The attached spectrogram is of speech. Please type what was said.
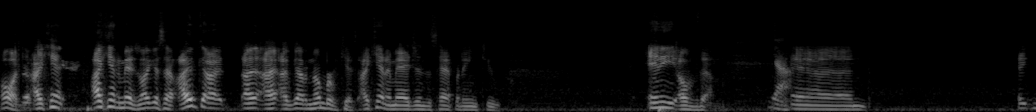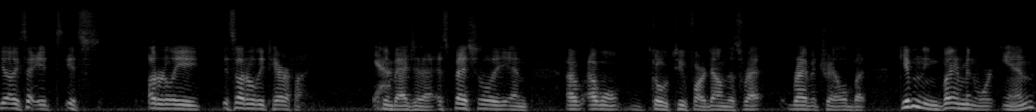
Oh, I can't. I can't imagine. Like I said, I've got I, I've got a number of kids. I can't imagine this happening to any of them. Yeah. And it, like I said, it's it's utterly it's utterly terrifying yeah. to imagine that, especially and I, I won't go too far down this rat, rabbit trail, but given the environment we're in,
